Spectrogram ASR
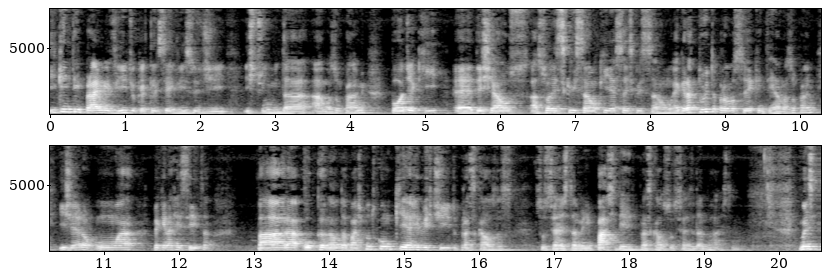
E quem tem Prime Video, que é aquele serviço de streaming da Amazon Prime, pode aqui é, deixar os, a sua inscrição, que essa inscrição é gratuita para você, quem tem Amazon Prime, e gera uma pequena receita para o canal da Baixa.com, que é revertido para as causas sociais também, parte dele para as causas sociais da Basta. Mas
